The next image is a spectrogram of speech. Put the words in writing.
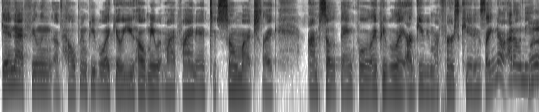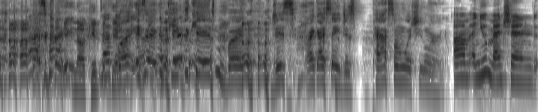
getting that feeling of helping people. Like, yo, you helped me with my finances so much. Like. I'm so thankful. Like people like, I'll give you my first kid. It's like, no, I don't need that. That's great. no, keep the No, kid. thank But exactly, keep the kid. But just like I say, just pass on what you learn. Um, and you mentioned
